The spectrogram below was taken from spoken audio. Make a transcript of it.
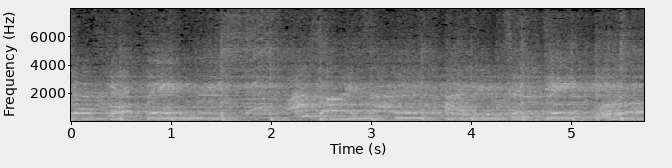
I'm so excited, I'm in too deep.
